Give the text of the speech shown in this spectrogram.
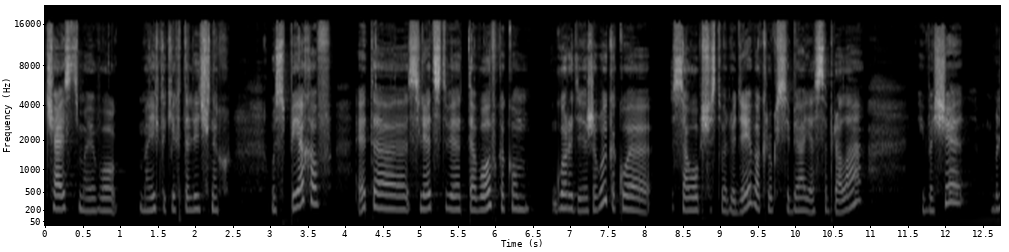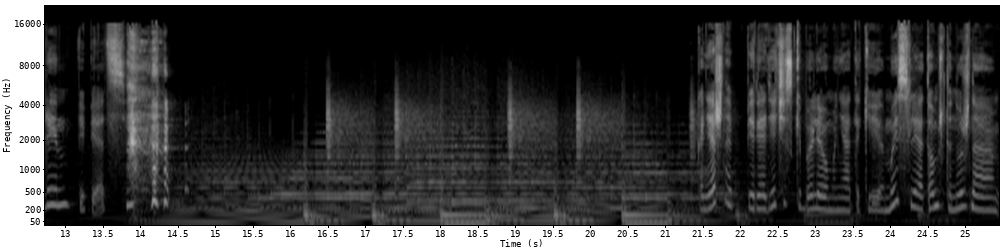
часть моего, моих каких-то личных успехов — это следствие того, в каком городе я живу, и какое сообщество людей вокруг себя я собрала. И вообще, блин, пипец. Конечно, периодически были у меня такие мысли о том, что нужно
